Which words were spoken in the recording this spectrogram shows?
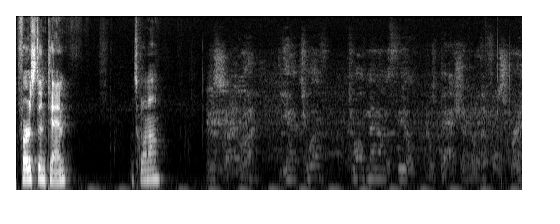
First and 10. What's going on? the sideline, you had 12, 12 men on the field. That was passion with a full sprint.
